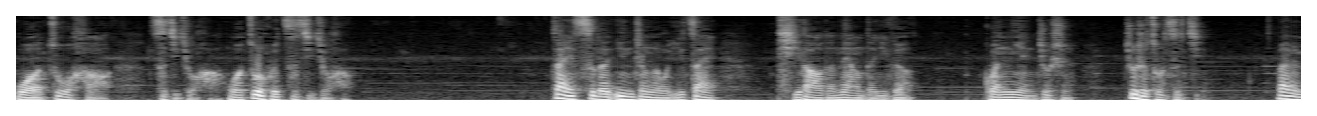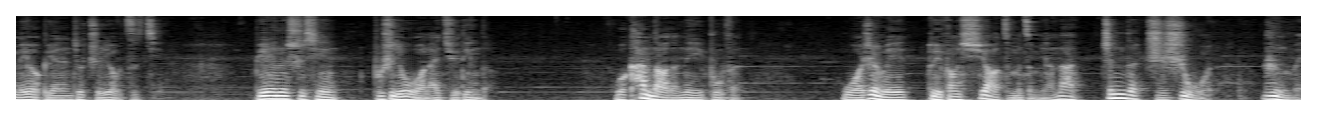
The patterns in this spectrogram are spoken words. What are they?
我做好自己就好，我做回自己就好。再一次的印证了我一再提到的那样的一个观念，就是，就是做自己，外面没有别人，就只有自己。别人的事情不是由我来决定的。我看到的那一部分，我认为对方需要怎么怎么样，那真的只是我认为。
